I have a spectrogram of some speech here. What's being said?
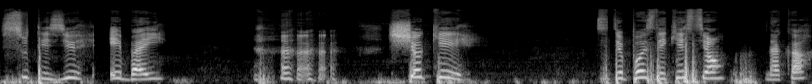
Sous tes yeux ébahis, choqué, tu te poses des questions, d'accord?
